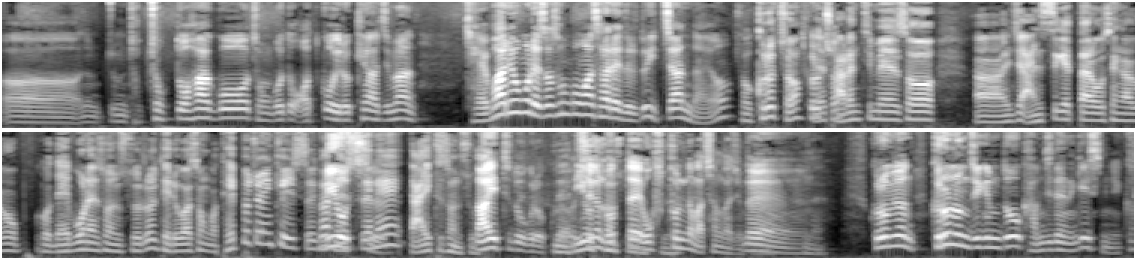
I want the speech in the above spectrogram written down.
어, 좀- 좀 접촉도 하고 정보도 얻고 이렇게 하지만 재활용을 해서 성공한 사례들도 있지 않나요? 어, 그렇죠. 그렇죠. 네, 다른 팀에서 아, 이제 안 쓰겠다고 생각하고 내보낸 선수를 데려와서 온 거. 대표적인 케이스가 리오스. 넥센의 나이트 선수. 나이트도 그렇고요. 네, 리오 지금 롯데. 옥스프링도 마찬가지고. 네. 그러면 그런 움직임도 감지되는 게 있습니까?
